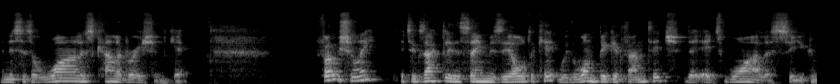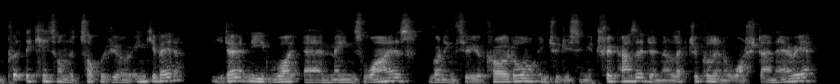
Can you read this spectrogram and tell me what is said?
and this is a wireless calibration kit. Functionally, it's exactly the same as the older kit with one big advantage that it's wireless. So you can put the kit on the top of your incubator. You don't need uh, mains wires running through your corridor, introducing a trip hazard and electrical in a washdown area.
